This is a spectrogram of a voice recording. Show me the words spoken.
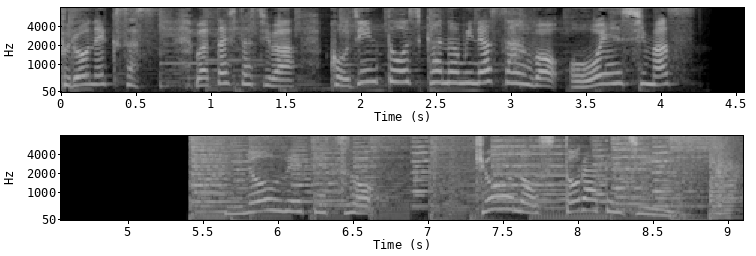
プロネクサス。私たちは個人投資家の皆さんを応援します。井上哲夫。今日のストラテジー。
